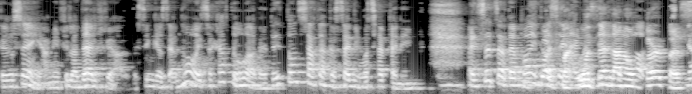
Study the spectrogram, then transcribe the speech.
they were saying, "I'm in Philadelphia." The singer said, "No, it's a cartoon world." They don't start understanding what's happening, and since at the point, course, say, was that done on purpose? Yeah.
